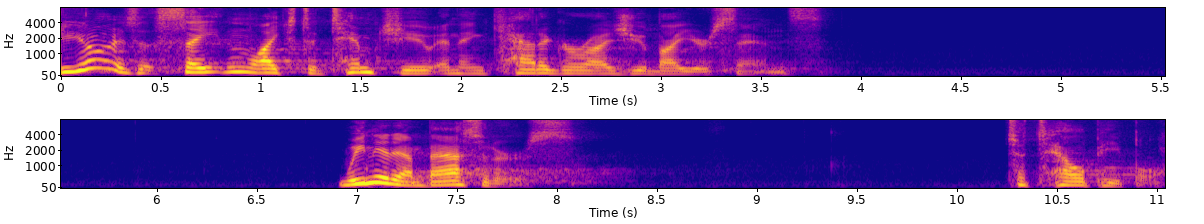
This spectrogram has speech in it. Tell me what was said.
Do you realize that Satan likes to tempt you and then categorize you by your sins? We need ambassadors to tell people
